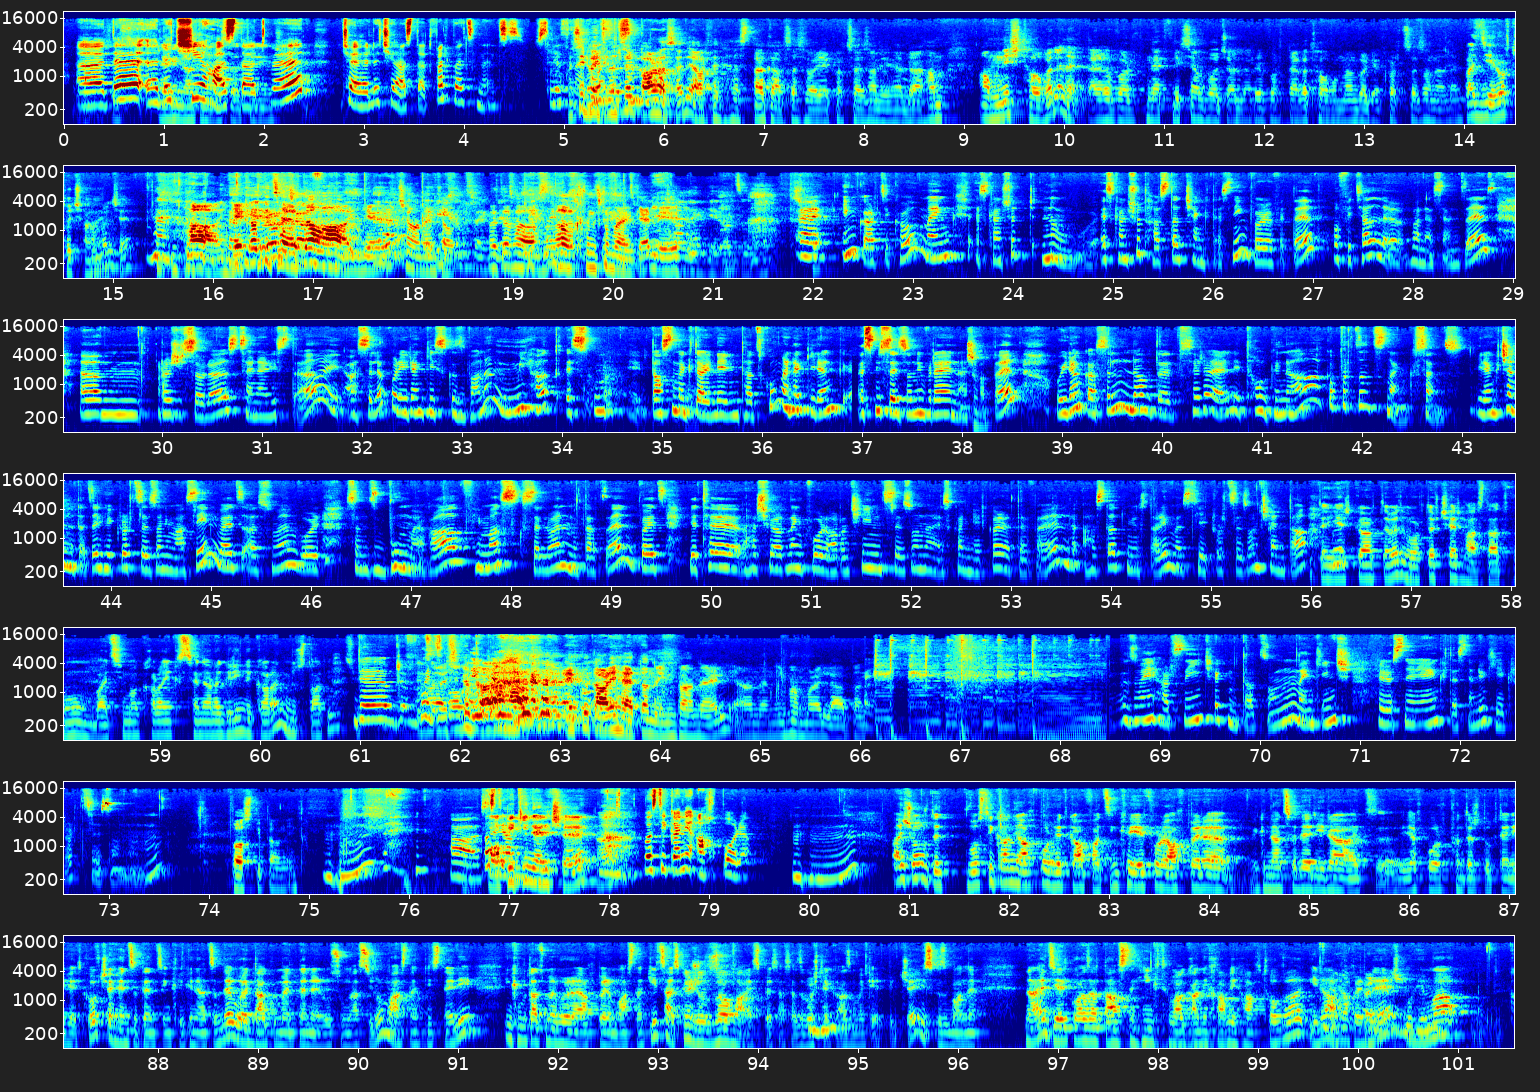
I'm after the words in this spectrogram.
Դե հələ չի ասած հաստատվել, չէ, հələ չի հաստատվել, բայց նենց։ Այսինքն բայց ոնց որ կարաս էլի արդեն հստակ ասես, որ երկրորդ սեզոն լինելու է, համ ամեն ինչ թողել են այդ տեղը, որ Netflix-յան ոչ ալերի, որ տեղը թողում են, որ երկրորդ սեզոն անեն։ Բայց երրորդը չանեն, չէ։ Հա, երկրորդից հետո հա, երրորդ չանեն թող։ Որտեվ հա, հա, խնդրում ենք էլի։ Ը, Իմ կարծիքով մենք այսքան շուտ, նու, այսքան շուտ հաստատ չենք տեսնի, որովհետև օֆիցիալ ըմ, ռեժիսորը, սցենարիստը ասել է, որ իրանք ի սկզբանե մի հատ այս ու- 11 տարիների ընթացքում մենակ իրանք այս մի սեզոնի վրա են աշխատել, ու իրանք ասել են լավ դե սերը էլի թող գնա, կպրծնցնենք, սենց։ Իրանք չեն մտածել երկրորդ սեզոնի մասին, բայց ասում են, որ սենց բում եղավ, հիմա սկսելու են մտածել, բայց եթե հաշվի առնենք, որ առաջին սեզոնը այսքան երկար է տևել, հաստատ մյուս տարի մեզ երկրորդ սեզոն չեն տա։ Դե երկար տևել, որովհետև չէր հաստատվում, բայց հիմա կարա ինքը սցենարը գրի նկարեն մյուս տարի։ Դե բայց կարող է երկու տարի հետո նույն բանը էլի անեն, իմ համար էլ լավ բան։ ուզում եի հարցնել ինչ եք մտածում, մենք ինչ հերոսների ենք տեսնելու երկրորդ սեզոնում։ Ոստիկանին։ Հա, Պապիկին էլ չէ, Ոստիկանի աղբորը։ Ահա։ Այս ժողովուրդ այդ ոստիկանի աղբոր հետ կապված ինքը երբ որ աղբերը գնացել էր իր այդ եղբոր փնտրտուկների հետքով, չէ, հենց այտենց ինքը գնացել էր ու այդ դոկումենտներն էր ուսումնասիրում մասնակիցների, ինքը մտածում էր որ աղբերը մասնակից, այսինքն զոհ է, այսպես ասած, ոչ թե կազմակերպիչ, չէ, ի սկզբանե նայեց 2015 թվականի խաղի հաղթողը իր աղբերն էր ու հիմա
